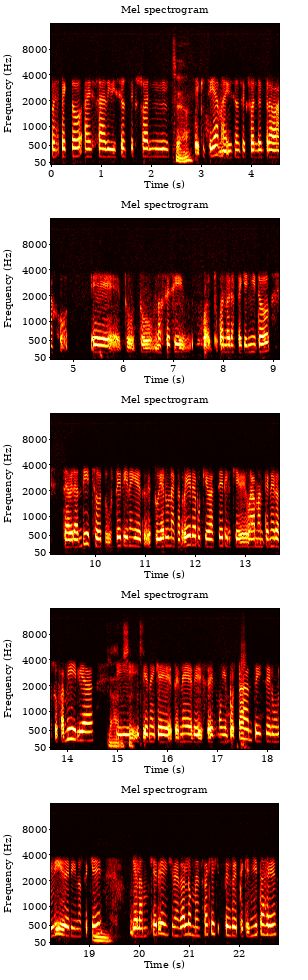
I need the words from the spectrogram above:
respecto a esa división sexual eh, que se llama división sexual del trabajo eh, tú, tú, no sé si tú cuando eras pequeñito te habrán dicho, usted tiene que estudiar una carrera porque va a ser el que va a mantener a su familia y, tiene que tener y ser muy importante y ser un líder y no sé qué. Mm. Y a las mujeres en general los mensajes desde pequeñitas es,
